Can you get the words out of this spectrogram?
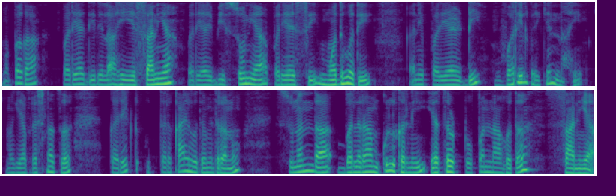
मग बघा पर्याय दिलेला आहे ए सानिया पर्याय बी सोनिया पर्याय सी मधुवती आणि पर्याय डी वरीलपैकी नाही. मग या प्रश्नाचं करेक्ट उत्तर काय होतं मित्रांनो? सुनंदा बलराम कुलकर्णी याचं टोपण नाव होतं सानिया.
